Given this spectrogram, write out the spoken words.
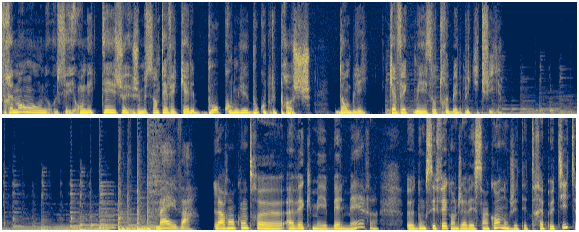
vraiment, on, était, je, je me sentais avec elle beaucoup mieux, beaucoup plus proche d'emblée qu'avec mes autres belles petites filles. Maëva. La rencontre euh, avec mes belles-mères, euh, donc c'est fait quand j'avais 5 ans, donc j'étais très petite.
